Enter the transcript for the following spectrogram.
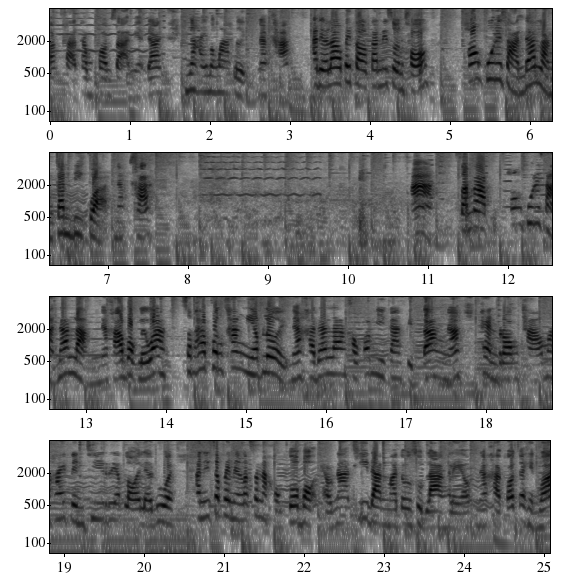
รักษาทำความสะอาดเนี่ยได้ง่ายมากๆเลยนะคะอะเดี๋ยวเราไปต่อกันในส่วนของห้องผู้โดยสารด้านหลังกันดีกว่านะคะอ่า สำหรับห้องผู้โดยสารด้านหลังนะคะ บอกเลยว่าสภาพค่อนข้างเนียบเลยนะคะ ด้านล่างเขาก็มีการติดตั้งนะ แผ่นรองเท้ามาให้เป็นที่เรียบร้อยแล้วด้วย อันนี้จะเป็นในลักษณะของตัวเบาะแถวหน้าที่ดันมาจนสุดรางแล้วนะคะ ก็จะเห็นว่า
